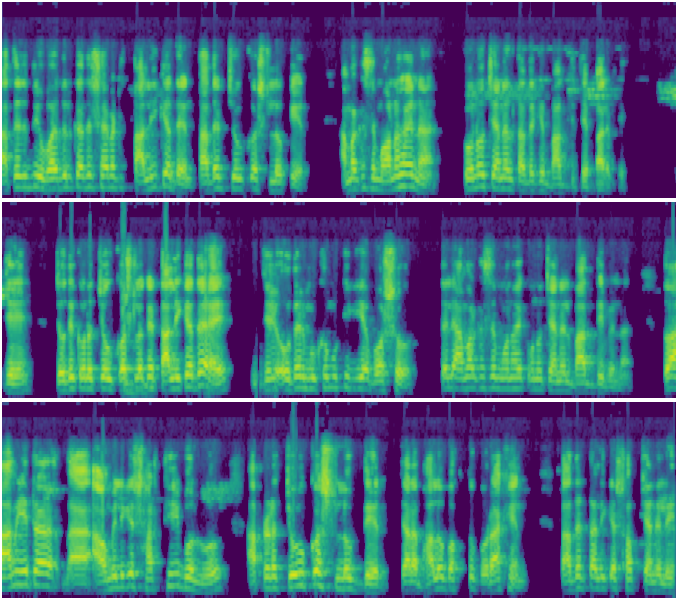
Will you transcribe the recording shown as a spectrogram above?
তাতে যদি ওবায়দুল কাদের সাহেব একটা তালিকা দেন তাদের চৌকস লোকের আমার কাছে মনে হয় না কোনো চ্যানেল তাদেরকে বাদ দিতে পারবে। যে যদি কোনো চৌকস লোকের তালিকা দেয় যে ওদের মুখোমুখি গিয়ে বসো, তাহলে আমার কাছে মনে হয় কোনো চ্যানেল বাদ দিবে না। তো আমি এটা আওয়ামী লীগের স্বার্থেই বলব, আপনারা চৌকস লোকদের যারা ভালো বক্তব্য রাখেন, তাদের তালিকা সব চ্যানেলে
